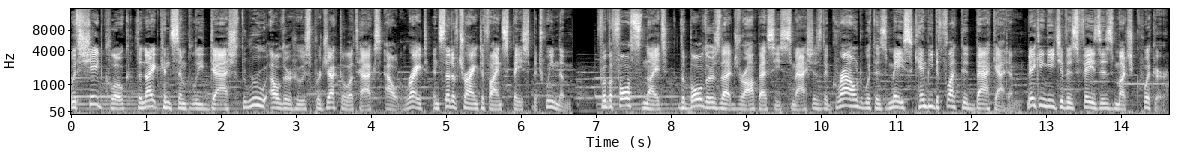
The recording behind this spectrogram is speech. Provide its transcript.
With Shade Cloak, the knight can simply dash through Elder Hu's projectile attacks outright instead of trying to find space between them. For the False Knight, the boulders that drop as he smashes the ground with his mace can be deflected back at him, making each of his phases much quicker.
